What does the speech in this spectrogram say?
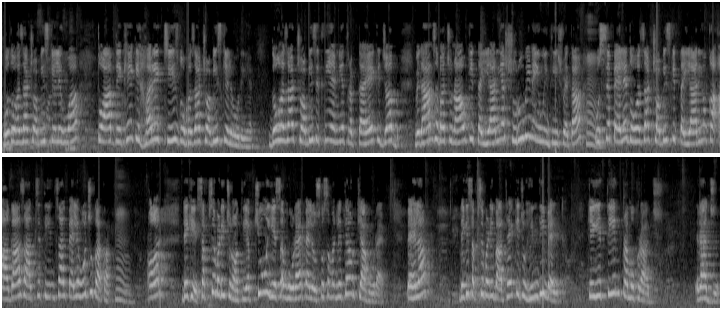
वो 2024 के लिए हुआ। तो आप देखें कि हर एक चीज़ 2024 के लिए हो रही है। 2024 इतनी अहमियत रखता है कि जब विधानसभा चुनाव की तैयारियाँ शुरू भी नहीं हुई थी श्वेता उससे पहले 2024 की तैयारियों का आगाज़ आज से तीन साल पहले हो चुका था। और देखिए सबसे बड़ी चुनौती अब क्यों ये सब हो रहा है पहले उसको समझ लेते हैं और क्या हो रहा है। पहला देखिए सबसे बड़ी बात है कि जो हिंदी बेल्ट के ये तीन प्रमुख राज्य राज्य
